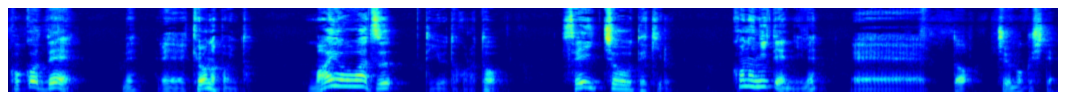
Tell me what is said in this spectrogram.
ここで、ね、えー今日のポイント。迷わずっていうところと、成長できる。この2点にね、えーっと、注目して。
